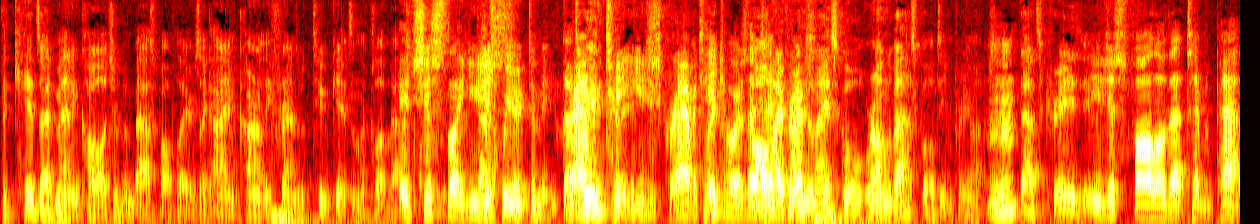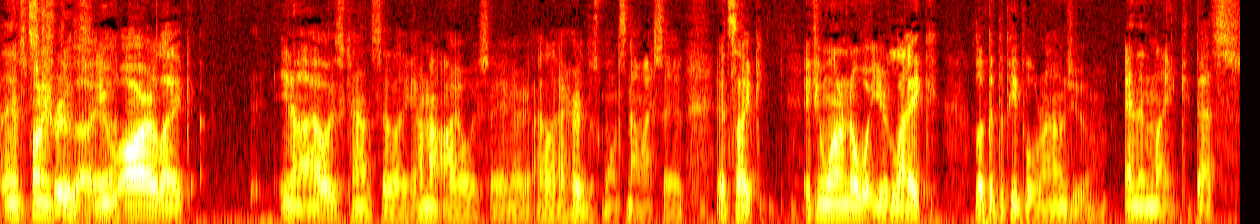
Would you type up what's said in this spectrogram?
the kids I've met in college have been basketball players. Like I am currently friends with two kids in the club basketball. it's just team. like you that's just weird to me. That's weird to me. You just gravitate Like, towards that. all my friends person. in high school were on the basketball team pretty much. Like, Mhm. that's crazy. you just follow that type of path, and it's, It's funny true, 'cause though, you are like, you know, I always kind of say like, I'm not. I always say, I, I heard this once. Now I say it. It's like if you want to know what you're like, look at the people around you, and then like that's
